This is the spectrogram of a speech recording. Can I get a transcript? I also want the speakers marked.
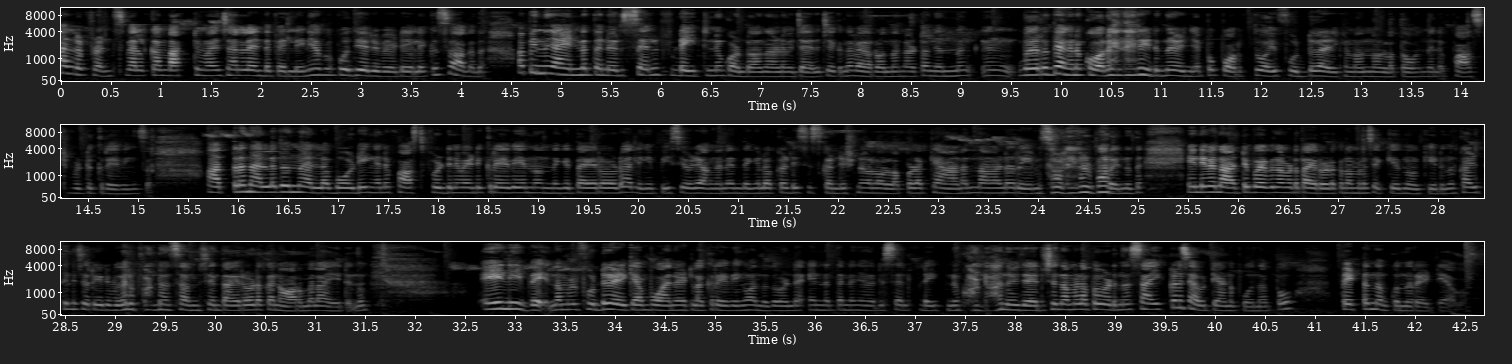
Speaker 1: Hello friends welcome back to my channel എന്റെ പെല്ലിനി അപ്പോൾ പുതിയൊരു വീഡിയോയിലേക്ക് സ്വാഗതം. അപ്പോൾ ഇന്ന് ഞാൻ എന്നെ തന്നെ ഒരു സെൽഫ് ഡേറ്റിന് കൊണ്ടുപോകാമെന്നാണ് വിചാരിച്ചേക്കുന്നത്. വേറെ ഒന്നല്ല കേട്ടോ. ഞാൻ വെറുതെ അങ്ങനെ കുറേ നേരം ഇരുന്ന് കഴിഞ്ഞപ്പോൾ പുറത്ത് പോയി ഫുഡ് കഴിക്കണമെന്നുള്ള തോന്നൽ ഫാസ്റ്റ് ഫുഡ് ക്രേവിങ്സ് അത്ര നല്ലതൊന്നും അല്ല ബോഡി ഇങ്ങനെ ഫാസ്റ്റ് ഫുഡിന് വേണ്ടി ക്രേവ് ചെയ്യുന്ന ഒന്നെങ്കിൽ തൈറോയിഡോ അല്ലെങ്കിൽ പി സി ഒഴി അങ്ങനെ എന്തെങ്കിലുമൊക്കെ ഡിസീസ് കണ്ടീഷനുകൾ ഉള്ളപ്പോഴൊക്കെ ആണെന്നാണ് റീൽസ് ഓളികൾ പറയുന്നത്. എനിവേ നാട്ടിൽ പോയപ്പോൾ നമ്മുടെ തൈറോയിഡൊക്കെ നമ്മൾ ചെക്ക് ചെയ്ത് നോക്കിയിരുന്നു. കഴുത്തിന് ചെറിയൊരു വീർപ്പുണ്ടോ സംശയം. തൈറോയിഡൊക്കെ നോർമലായിരുന്നു എനിവേ നമ്മൾ ഫുഡ് കഴിക്കാൻ പോകാനായിട്ടുള്ള ക്രേവിങ് വന്നതുകൊണ്ട് എന്നെ തന്നെ ഞാൻ ഒരു സെൽഫ് ഡേറ്റിന് കൊണ്ടുപോകാമെന്ന് വിചാരിച്ചു. നമ്മളപ്പോൾ ഇവിടുന്ന് സൈക്കിൾ ചവിട്ടിയാണ് പോകുന്നത്. അപ്പോൾ പെട്ടെന്ന് നമുക്കൊന്ന് റെഡി ആവാം.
